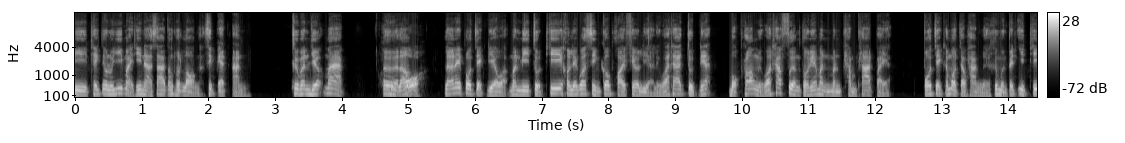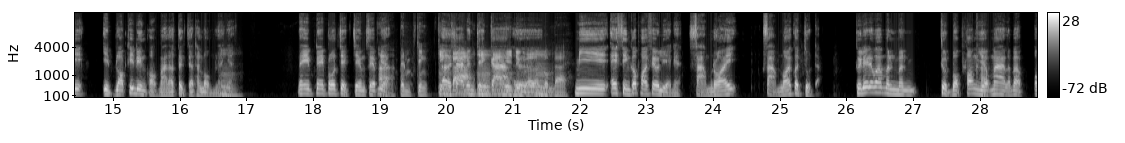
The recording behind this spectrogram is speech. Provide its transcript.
มีเทคโนโลยีใหม่ที่นาซาต้องทดลองอะสิบเอ็ดอัน คือมันเยอะมาก เออแล้วโโหแล้วใน project เดียวอะมันมีจุดที่เขาเรียกว่า single point failure หรือว่าถ้าจุดเนี้ยบกพร่องหรือว่าถ้าเฟืองตัวเนี้ยมันมันทำพลาดไปอะ project ทั้งหมดจะพังเลย คือเหมือนเป็นอิฐที่อิฐบล็อกที่ดึงออกมาแล้วตึกจะถล่มอะไรเงี้ยในใน project James Webb เนี่ยอ่าเป็น Jenga เออใช่เป็น Jenga ที่ดึงแล้วเออล้มได้ มีไอ้ single point failure เนี่ยสามร้อยสามร้อยกว่าจุดอะคือเรียกได้ว่ามันมัน จุดบกพร่องเยอะมากแล้วแบบโอ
